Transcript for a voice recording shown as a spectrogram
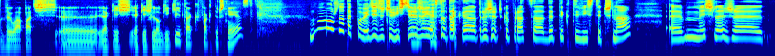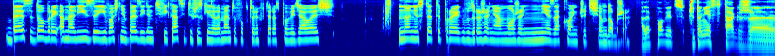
wyłapać e, jakieś, jakieś logiki. Tak faktycznie jest? Można tak powiedzieć rzeczywiście, że jest to taka troszeczkę praca detektywistyczna. E, myślę, że bez dobrej analizy i właśnie bez identyfikacji tych wszystkich elementów, o których teraz powiedziałeś, no niestety projekt wdrożenia może nie zakończyć się dobrze. Ale powiedz, czy to nie jest tak, że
